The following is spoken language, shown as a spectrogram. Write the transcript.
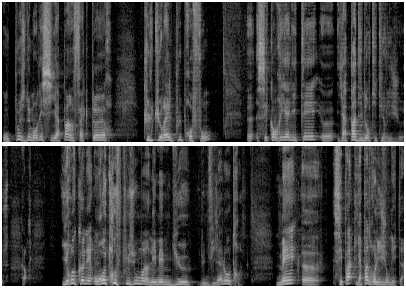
on peut se demander s'il n'y a pas un facteur culturel plus profond, c'est qu'en réalité, il n'y a pas d'identité religieuse on retrouve plus ou moins les mêmes dieux d'une ville à l'autre, mais euh, il n'y a pas de religion d'État.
